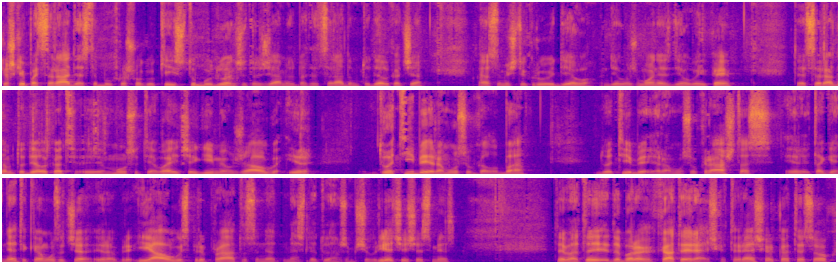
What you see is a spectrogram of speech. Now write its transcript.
kažkaip atsiradęs, tai buvo kažkokiu keistu būdu ant šitos žemės, bet atsiradom todėl, kad čia esam iš tikrųjų Dievo, dievo žmonės, Dievo vaikai. Tai atsiradom todėl, kad e, mūsų tėvai čia gimė, užaugo ir duotybė yra mūsų kalba, duotybė yra mūsų kraštas ir ta genetika mūsų čia yra įaugus pripratusi, net mes lietuviams šiauriečiai iš esmės. Tai va, tai dabar ką tai reiškia? Tai reiškia, kad tiesiog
